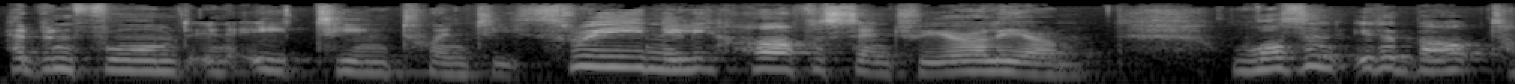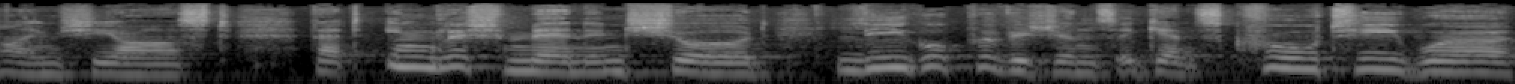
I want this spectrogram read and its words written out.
had been formed in 1823, nearly half a century earlier. Wasn't it about time, she asked, that English men ensured legal provisions against cruelty were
